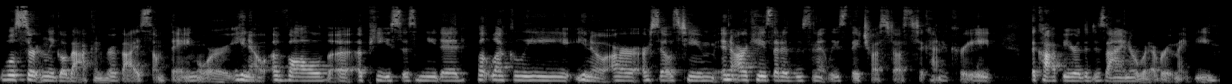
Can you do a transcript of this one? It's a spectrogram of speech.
we'll certainly go back and revise something or you know evolve a, a, piece as needed. But luckily you know our, our sales team in our case at Adlucent at least they trust us to kind of create the copy or the design or whatever it might be.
